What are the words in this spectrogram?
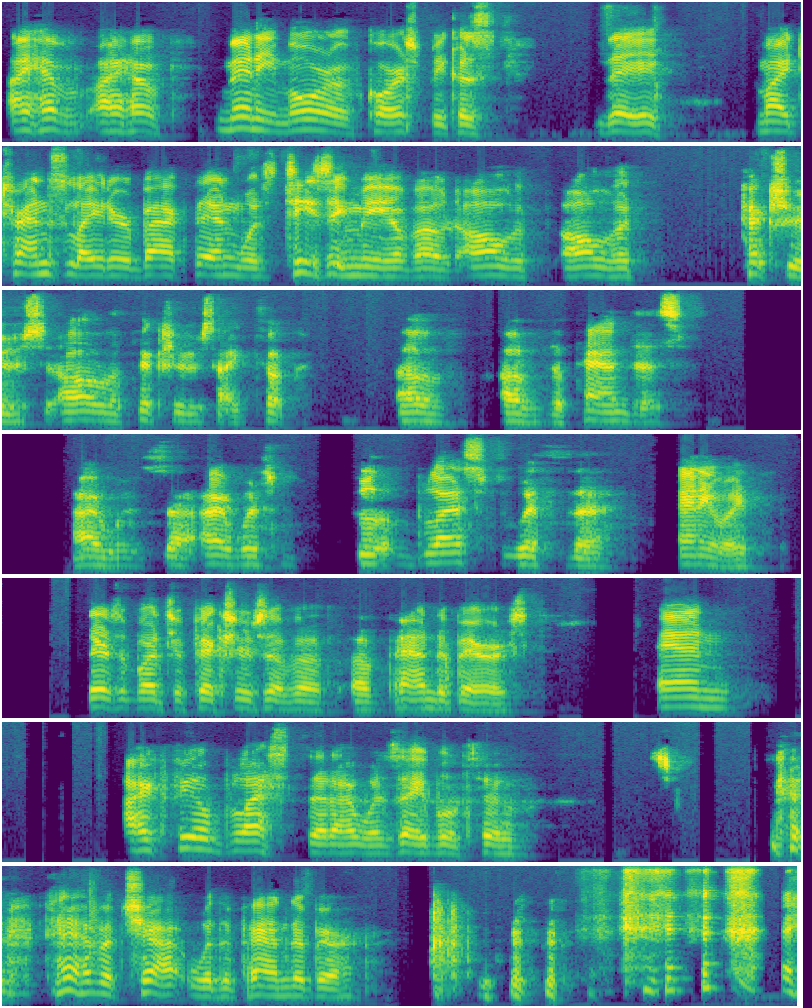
I have I have many more, of course, because they my translator back then was teasing me about all the all the pictures, all the pictures I took of of the pandas. I was uh, I was blessed with the anyway. there's a bunch of pictures of, of panda bears. And I feel blessed that I was able to to have a chat with the panda bear.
